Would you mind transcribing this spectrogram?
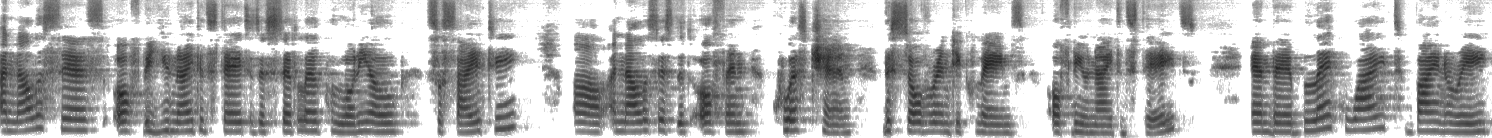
analysis of the United States as a settler colonial society, uh, analysis that often question the sovereignty claims of the United States. And the black white binary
